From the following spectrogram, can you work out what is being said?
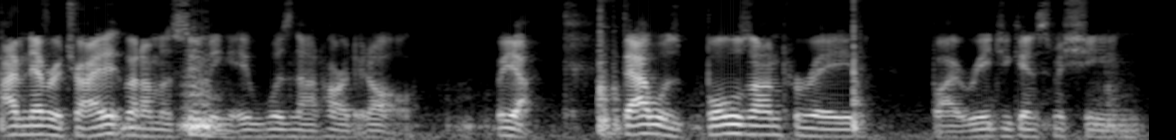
I've never tried it, but I'm assuming it was not hard at all. But yeah, that was Bulls on Parade by Rage Against Machine,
